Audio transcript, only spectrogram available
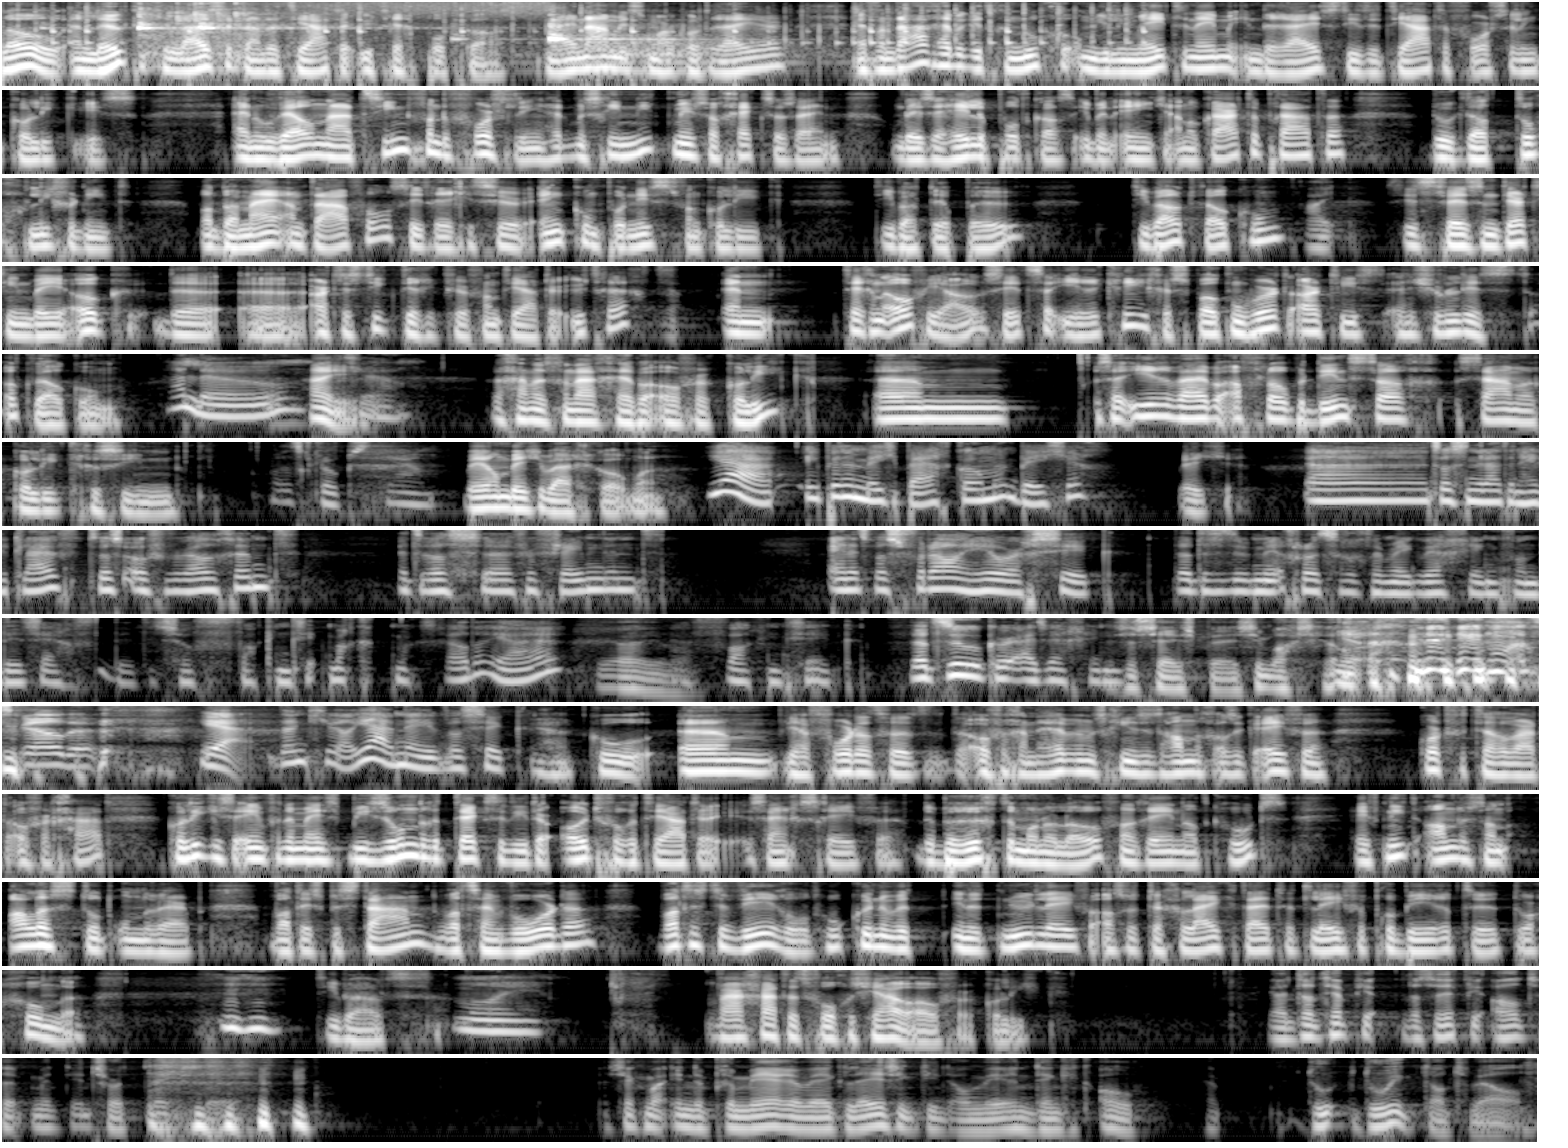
Hallo en leuk dat je luistert naar de Theater Utrecht podcast. Mijn naam is Marco Dreyer en vandaag heb ik het genoegen om jullie mee te nemen in de reis die de theatervoorstelling Coliek is. En hoewel na het zien van de voorstelling het misschien niet meer zo gek zou zijn om deze hele podcast in mijn eentje aan elkaar te praten, doe ik dat toch liever niet. Want bij mij aan tafel zit regisseur en componist van Coliek, Thibaut Delpeu. Thibaut, welkom. Hi. Sinds 2013 ben je ook de eh, artistiek directeur van Theater Utrecht. Ja. En tegenover jou zit Saïre Krieger, spoken word artiest en journalist. Ook welkom. Hallo. Hi. dankjewel. We gaan het vandaag hebben over Coliek. Ehm Saïre, wij hebben afgelopen dinsdag samen Coliek gezien. Dat klopt, ja. Ben je al een beetje bijgekomen? Ja, ik ben een beetje bijgekomen, een beetje. Beetje. Eh, het was inderdaad een hele kluif. Het was overweldigend. Het was eh, vervreemdend. En het was vooral heel erg sick. Dat is de grootste gedachte waarmee ik wegging van dit is echt, dit is zo fucking sick. Mag ik, mag ik schelden? Ja, hè? Ja, Ja, fucking sick. Dat hoe ik eruit Het wegging. is een safe space, je mag schelden. Ja. ik mag schelden. Ja, dankjewel. Ja, nee, het was sick. Ja, cool. Ehm, ja, voordat we het erover gaan hebben, misschien is het handig als ik even kort vertel waar het over gaat. Coliek is een van de meest bijzondere teksten die er ooit voor het theater zijn geschreven. De beruchte monoloog van Renald Kroets heeft niet anders dan alles tot onderwerp. Wat is bestaan? Wat zijn woorden? Wat is de wereld? Hoe kunnen we in het nu leven als we tegelijkertijd het leven proberen te doorgronden? Thibaut, Mooi. waar gaat het volgens jou over, Coliek? Ja, dat heb, je, dat heb je altijd met dit soort teksten. zeg maar, in de première week lees ik die dan weer en denk ik, oh, doe, doe ik dat wel?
